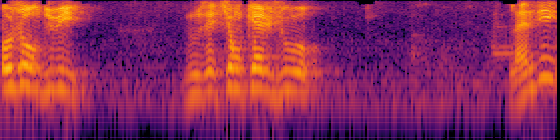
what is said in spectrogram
Aujourd'hui, nous étions quel jour? Lundi.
